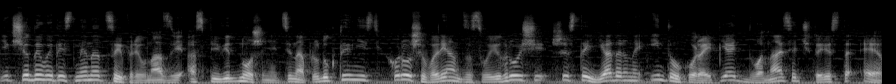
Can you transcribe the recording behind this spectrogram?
Якщо дивитись не на цифри у назві, а співвідношення ціна-продуктивність, хороший варіант за свої гроші шестиядерний Intel Core i5 12400F.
